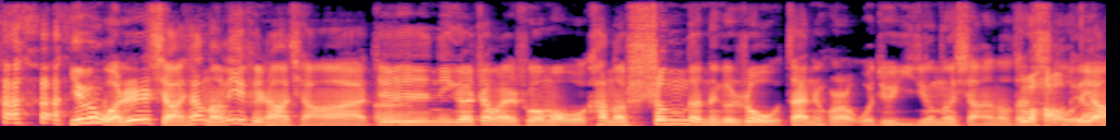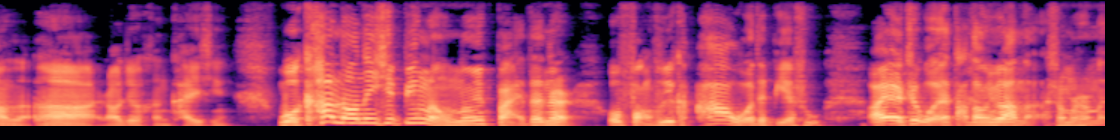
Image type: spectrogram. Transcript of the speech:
因为我这是想象能力非常强啊，就是那个政委说嘛，我看到生的那个肉在那块儿，我就已经能想象到它熟的样子啊，然后就很开心。我看到那些冰冷的东西摆在那儿，我仿佛一看啊，我的别墅，哎呀，这我的大当院子，什么什么，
